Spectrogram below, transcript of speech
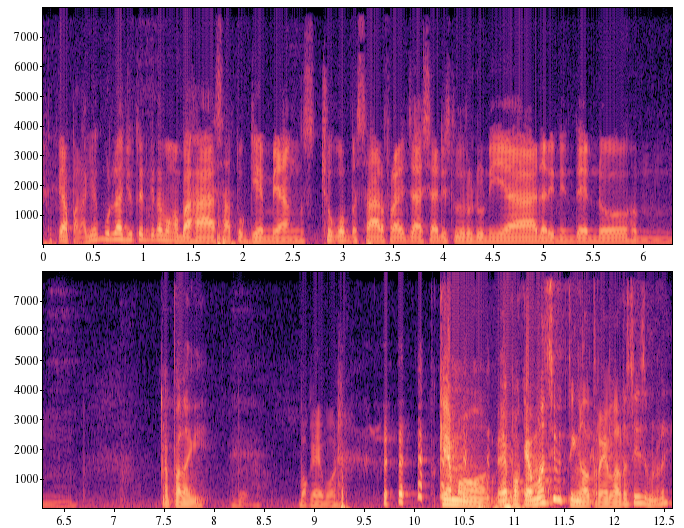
Tapi apalagi yang mau lanjutin kita mau ngebahas satu game yang cukup besar franchise-nya di seluruh dunia dari Nintendo. Hmm, Apalagi? Pokemon. Pokemon. Ya Pokemon sih tinggal trailer sih sebenarnya.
